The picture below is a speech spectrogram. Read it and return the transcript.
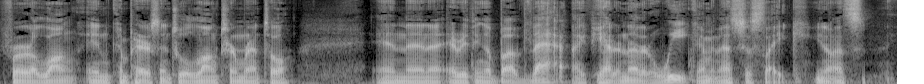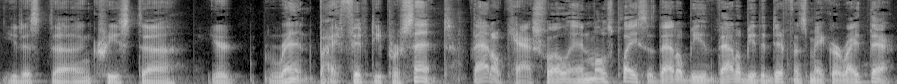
for a long in comparison to a long-term rental. And then uh, everything above that, like if you had another week, I mean that's just like, you know, that's you just uh, increased uh, your rent by 50%. That'll cash flow in most places. That'll be that'll be the difference maker right there.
